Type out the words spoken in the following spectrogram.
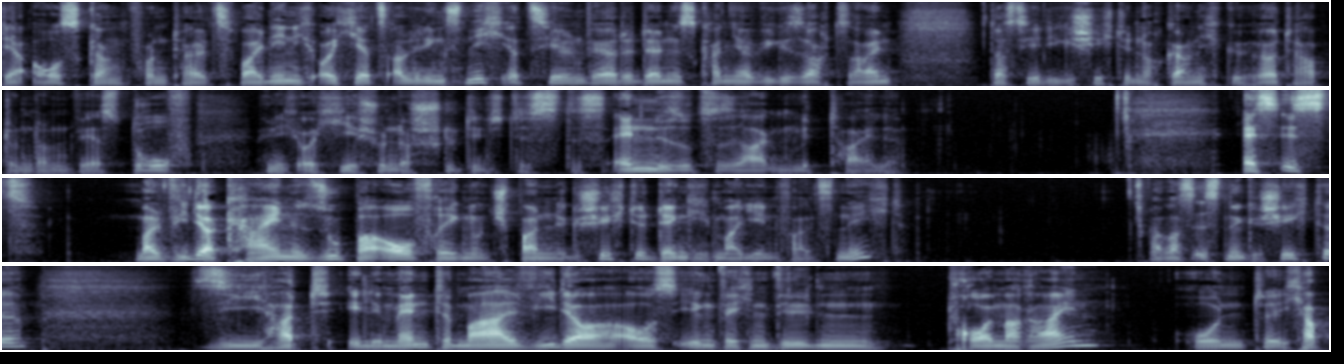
der Ausgang von Teil 2, den ich euch jetzt allerdings nicht erzählen werde, denn es kann ja wie gesagt sein, dass ihr die Geschichte noch gar nicht gehört habt und dann wäre es doof, wenn ich euch hier schon das, das, das Ende sozusagen mitteile. Es ist mal wieder keine super aufregende und spannende Geschichte, denke ich mal jedenfalls nicht. Aber es ist eine Geschichte. Sie hat Elemente mal wieder aus irgendwelchen wilden Träumereien und äh, ich habe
